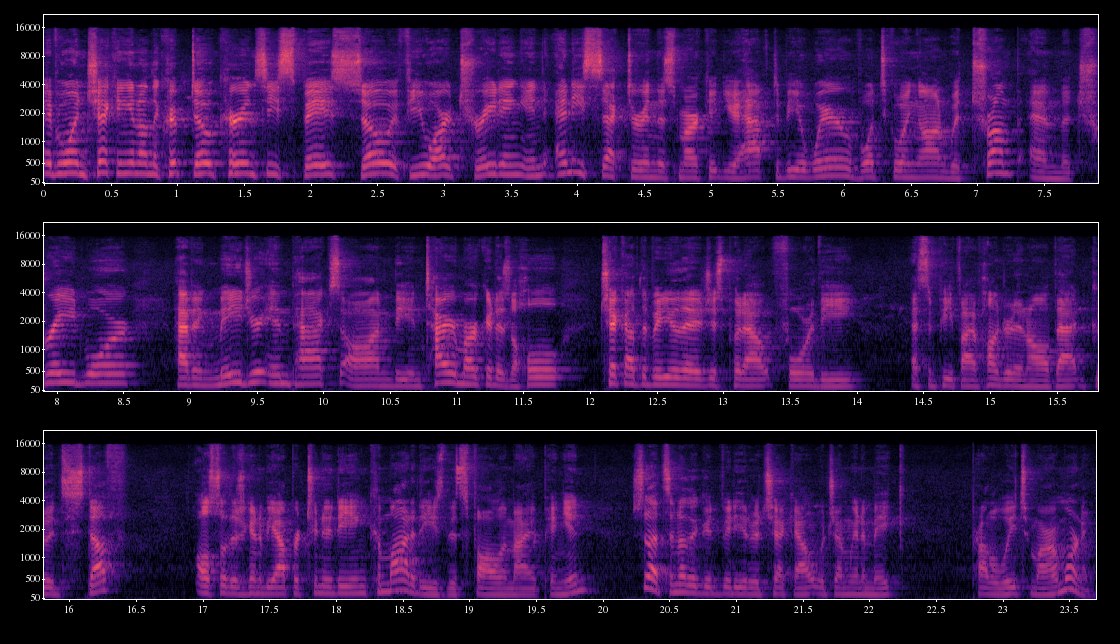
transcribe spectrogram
Everyone, checking in on the cryptocurrency space. So, if you are trading in any sector in this market, you have to be aware of what's going on with Trump and the trade war having major impacts on the entire market as a whole. Check out the video that I just put out for the S&P 500 and all that good stuff. Also, there's going to be opportunity in commodities this fall, in my opinion. So that's another good video to check out, which I'm going to make probably tomorrow morning.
